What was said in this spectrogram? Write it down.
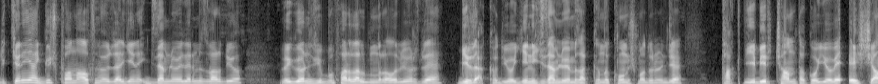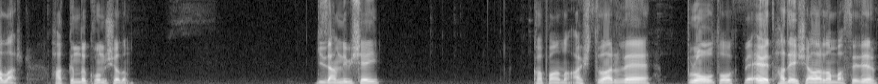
Dükkanın yani güç puanı altın ve özel yeni gizemli öğelerimiz var diyor. Ve gördüğünüz gibi bu paralarla bunları alabiliyoruz ve bir dakika diyor yeni gizemli öğemiz hakkında konuşmadan önce tak diye bir çanta koyuyor ve eşyalar hakkında konuşalım. Gizemli bir şey. Kapağını açtılar ve Brawl Talk ve evet hadi eşyalardan bahsedelim.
